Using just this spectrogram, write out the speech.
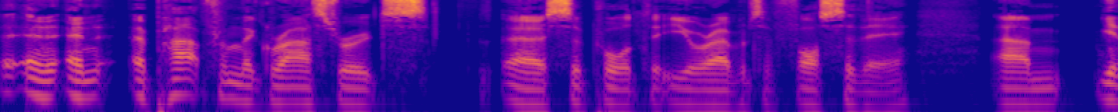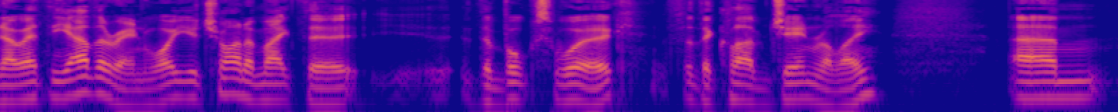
And, and apart from the grassroots uh, support that you were able to foster there, um, you know, at the other end, while you're trying to make the the books work for the club generally, um,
